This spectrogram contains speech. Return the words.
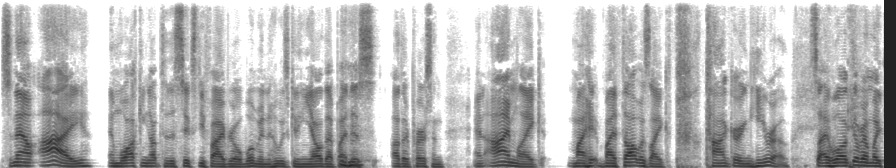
So now I am walking up to the 65 year old woman who was getting yelled at by Mm-hmm. this other person, and I'm like, my my thought was like conquering hero. So I walked over. I'm like,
